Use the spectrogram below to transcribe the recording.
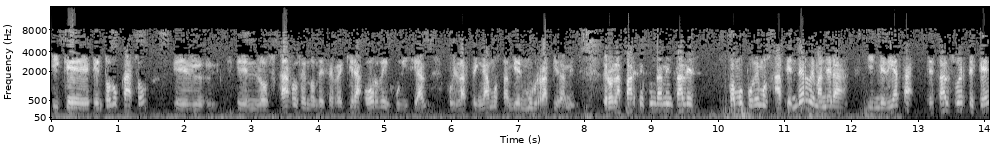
y que en todo caso el, en los casos en donde se requiera orden judicial, pues las tengamos también muy rápidamente. Pero la parte fundamental es cómo podemos atender de manera inmediata, de tal suerte que,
